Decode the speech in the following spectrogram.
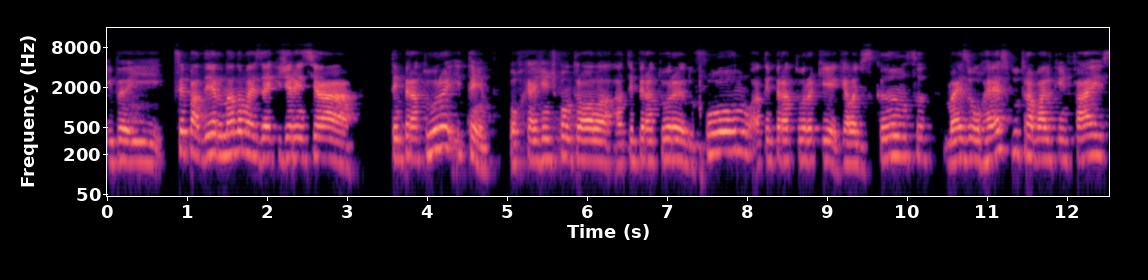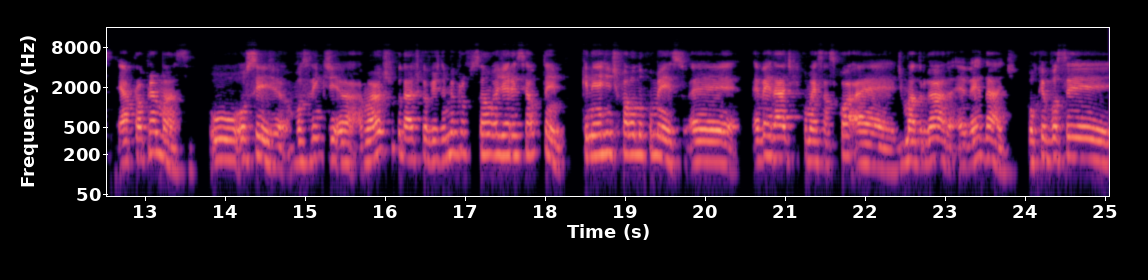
e, e ser padeiro nada mais é que gerenciar temperatura e tempo porque a gente controla a temperatura do forno, a temperatura que, que ela descansa, mas o resto do trabalho quem faz é a própria massa. O, ou seja, você tem que a maior dificuldade que eu vejo na minha profissão é gerenciar o tempo. Que nem a gente falou no começo, é, é verdade que começa às, é, de madrugada? É verdade. Porque você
